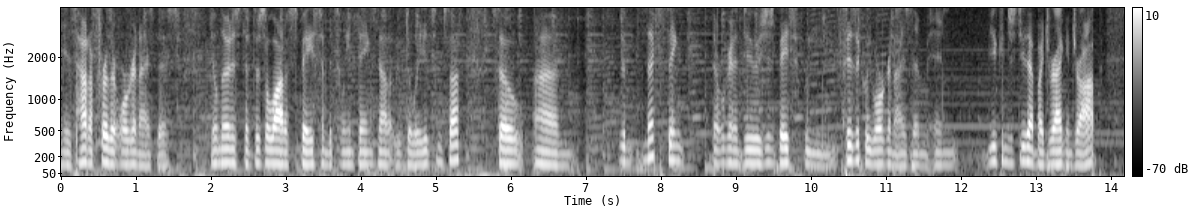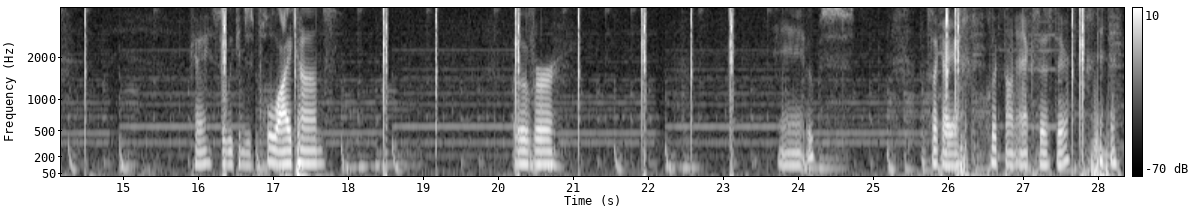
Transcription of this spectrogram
is how to further organize this. You'll notice that there's a lot of space in between things now that we've deleted some stuff. So um, the next thing that we're going to do is just basically physically organize them and you can just do that by drag and drop. Okay, so we can just pull icons over and oops looks like I clicked on access there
